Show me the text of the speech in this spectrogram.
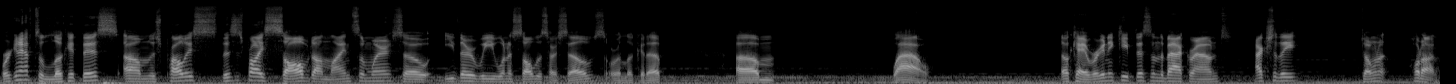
we're gonna have to look at this. Um, there's probably, this is probably solved online somewhere, so either we want to solve this ourselves or look it up. Um, wow. Okay, we're gonna keep this in the background. Actually, don't, hold on.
